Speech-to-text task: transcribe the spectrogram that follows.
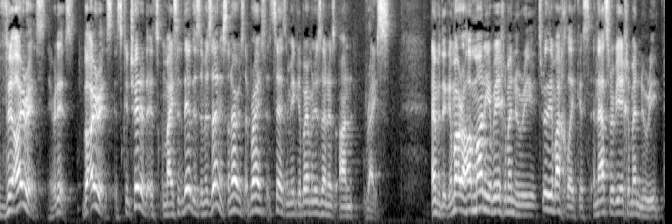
Ve'iris, there it is. Ve'iris, it's contributed, it's Maisa Gedera, there's a mezanis on iris, a rice, it says you make a ber on rice. And the Gemara Hamani Rabbi Yechim Nuri, it's really a machlekes, and that's Rabbi Yechim Nuri.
